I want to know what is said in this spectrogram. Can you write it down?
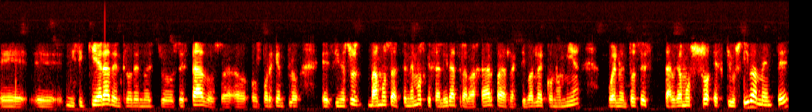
eh, eh, ni siquiera dentro de nuestros estados. O, por ejemplo eh, si nosotros vamos a tenemos que salir a trabajar para reactivar la economía bueno entonces salgamos exclusivamente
